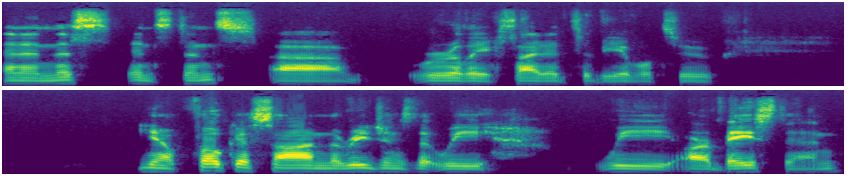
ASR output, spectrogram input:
and in this instance, uh, we're really excited to be able to, you know, focus on the regions that we we are based in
